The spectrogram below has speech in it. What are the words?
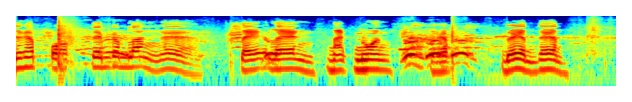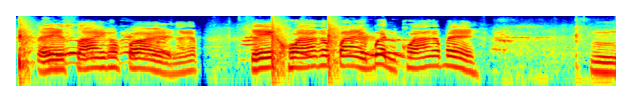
นะครับ ออกเต็มกำลังเออเตะแรงหนักหน่วงนะครับ เดินเดินเตะซ้ายเข้าไปนะครับ เตะขวาเข้าไป เบิ้ลขวาเข้าไป อืม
